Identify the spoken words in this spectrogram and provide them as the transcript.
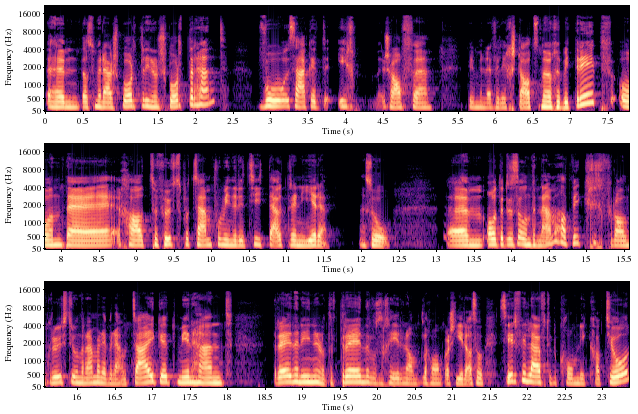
ähm, dass wir auch Sportlerinnen und Sportler haben, die sagen, ich arbeite bei einem vielleicht staatsnahen Betrieb und äh, kann zu 50 Prozent von meiner Zeit auch trainieren. So. Ähm, oder das Unternehmen halt wirklich, vor allem grösste Unternehmen eben auch zeigen, wir haben Trainerinnen oder Trainer, die sich ehrenamtlich engagieren. Also sehr viel läuft über Kommunikation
